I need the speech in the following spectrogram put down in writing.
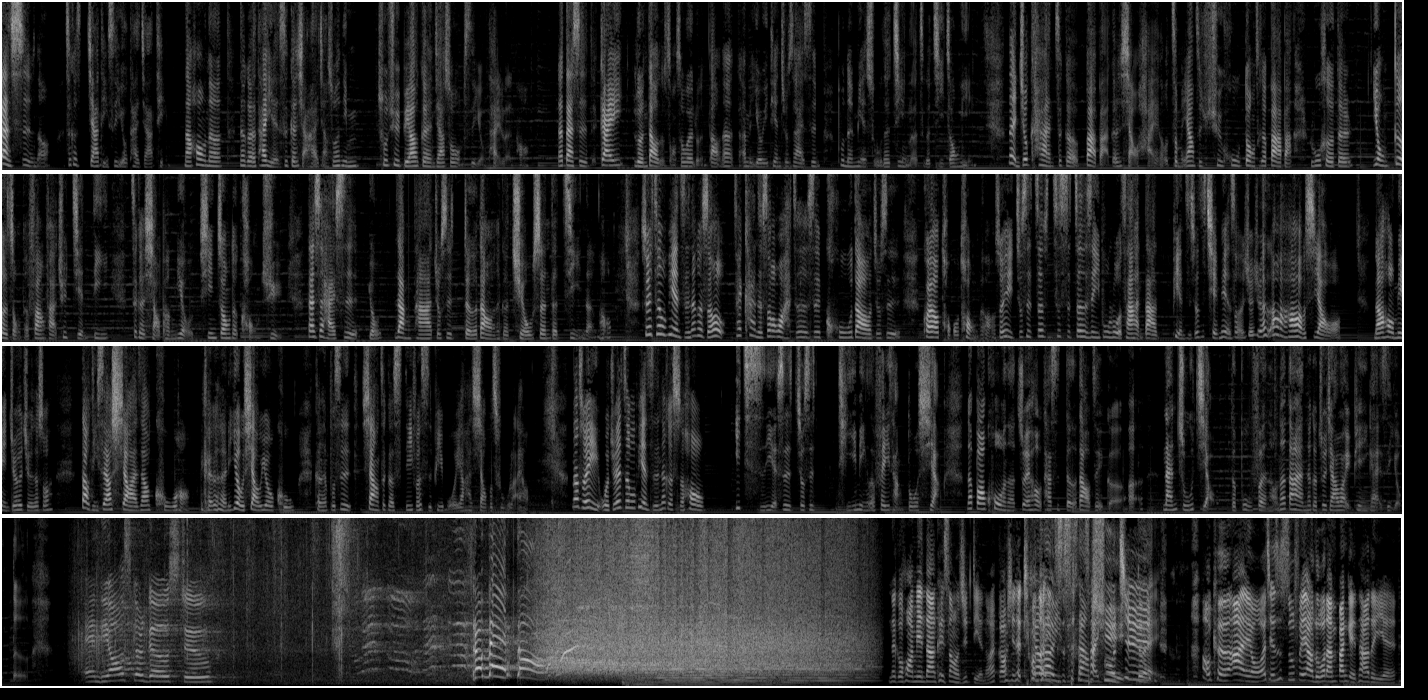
但是呢，这个家庭是犹太家庭，然后呢，那个他也是跟小孩讲说，你们出去不要跟人家说我们是犹太人哈。那但是该轮到的总是会轮到，那他们有一天就是还是不能免俗的进了这个集中营。那你就看这个爸爸跟小孩哦，怎么样子去互动，这个爸爸如何的用各种的方法去减低这个小朋友心中的恐惧。但是还是有让他就是得到那个求生的技能哦，所以这部片子那个时候在看的时候，哇，真的是哭到就是快要头痛了。所以就是这这是真的是一部落差很大的片子，就是前面的时候你就觉得啊好好笑哦，然后后面你就会觉得说到底是要笑还是要哭哈？你可能又笑又哭，可能不是像这个史蒂芬史匹柏一样他笑不出来哈。那所以我觉得这部片子那个时候一直也是就是。提名了非常多项，那包括呢，最后他是得到这个呃男主角的部分哦，那当然那个最佳外语片应该也是有的。And the Oscar goes to Roberto。那个画面大家可以上网去点哦，他高兴的跳到椅子上踩过去，对，好可爱哦，而且是苏菲亚罗兰颁给他的耶。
